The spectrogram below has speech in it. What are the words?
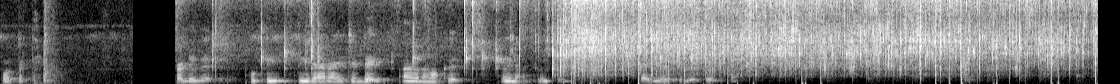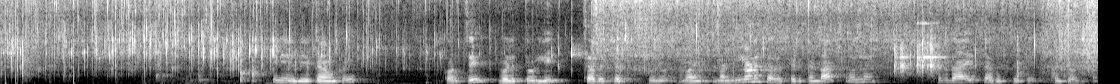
പൊട്ടട്ടെ. കടുക് പൊട്ടി തീരാറായിട്ടുണ്ട്. അത് നമുക്ക് അതിനകത്തേക്ക് കരിവേപ്പില ഇട്ട് കൊടുക്കാം. ഇനി ഇതിലേക്ക് നമുക്ക് കുറച്ച് വെളുത്തുള്ളി ചതച്ചത്. ഒരു നല്ലോണം ചതച്ചെടുക്കണ്ട. ഒന്ന് ചെറുതായി ചതച്ചിട്ട് ഇട്ട് കൊടുക്കാം.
